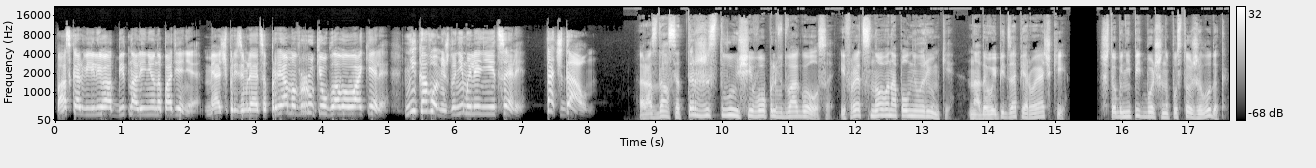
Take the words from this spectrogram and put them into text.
Пас Кальвилью отбит на линию нападения. Мяч приземляется прямо в руки углового Акеля. Никого между ним и линией цели. Тачдаун! Раздался торжествующий вопль в два голоса, и Фред снова наполнил рюмки. Надо выпить за первые очки. Чтобы не пить больше на пустой желудок,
